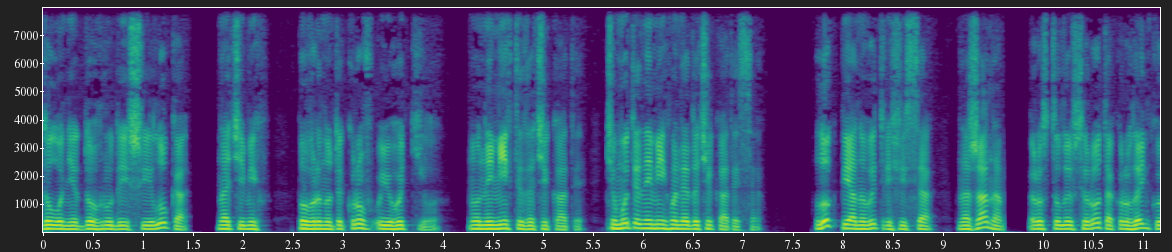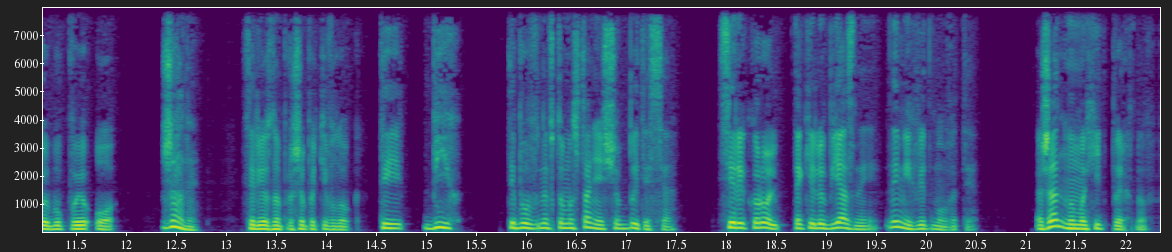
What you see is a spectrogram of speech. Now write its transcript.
долоні до грудей шиї лука, наче міг повернути кров у його тіло. Ну не міг ти зачекати. Чому ти не міг мене дочекатися? Лок п'яно витріщився на Жана, розтуливши рота кругленькою буквою О. Жане, серйозно прошепотів Лок, ти біг. Ти був не в тому стані, щоб битися. Сірий король, такий люб'язний, не міг відмовити. Жан мимохідь пирхнув.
